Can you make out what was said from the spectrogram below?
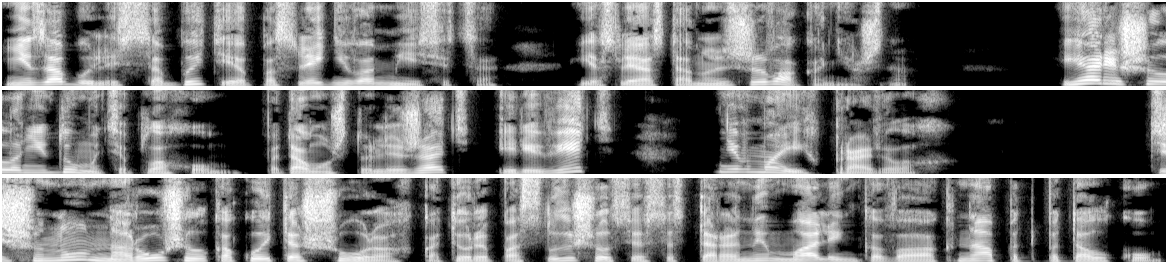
не забылись события последнего месяца, если останусь жива, конечно. Я решила не думать о плохом, потому что лежать и реветь не в моих правилах. Тишину нарушил какой-то шорох, который послышался со стороны маленького окна под потолком.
